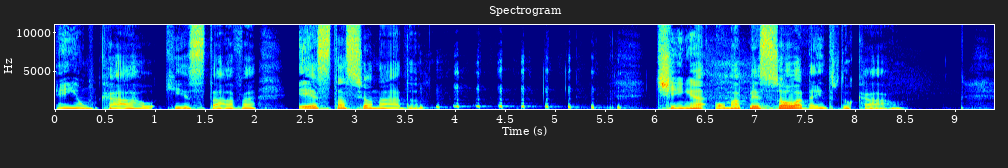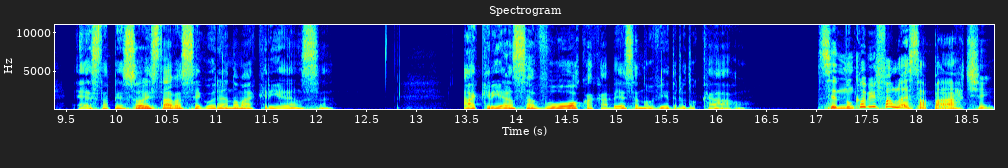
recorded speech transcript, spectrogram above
em um carro que estava estacionado. Tinha uma pessoa dentro do carro. Esta pessoa estava segurando uma criança. A criança voou com a cabeça no vidro do carro. Você nunca me falou essa parte.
